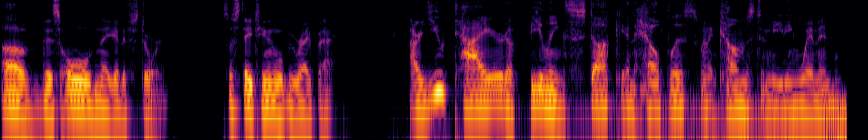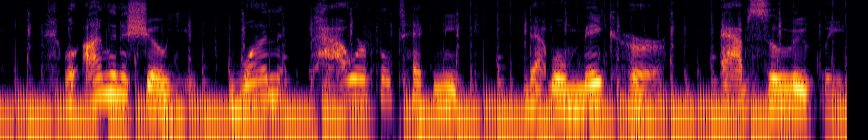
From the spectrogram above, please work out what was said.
of this old negative story. So stay tuned, we'll be right back. Are you tired of feeling stuck and helpless when it comes to meeting women? Well, I'm going to show you one powerful technique that will make her absolutely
